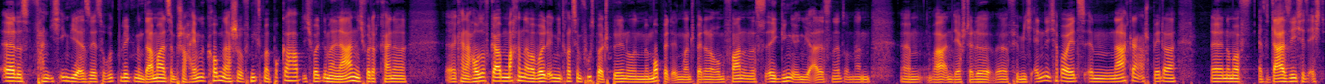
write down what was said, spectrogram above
äh, das fand ich irgendwie, also jetzt so rückblickend und damals, dann bist du heimgekommen, da hast du auf nichts mehr Bock gehabt. Ich wollte immer lernen, ich wollte auch keine äh, keine Hausaufgaben machen, aber wollte irgendwie trotzdem Fußball spielen und mit dem Moped irgendwann später noch rumfahren und das äh, ging irgendwie alles nicht. Und dann ähm, war an der Stelle äh, für mich Ende. Ich habe aber jetzt im Nachgang auch später äh, nochmal, also da sehe ich jetzt echt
